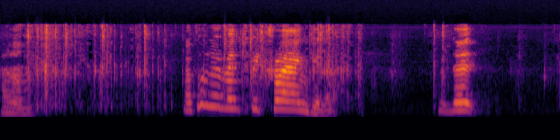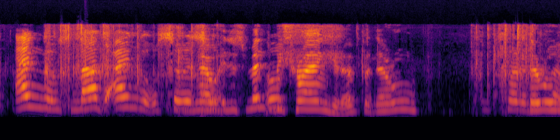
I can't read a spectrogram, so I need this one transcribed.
on. I thought they were meant to be triangular. They're, Angles, mad angles, so it's no, it is meant to be triangular, but they're all they're all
